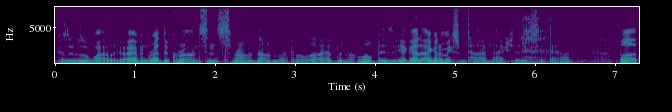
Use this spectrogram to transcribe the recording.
because it was a while ago. I haven't read the Quran since Ramadan. I'm not gonna lie. I've been a little busy. I gotta I gotta make some time to actually sit down, but.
